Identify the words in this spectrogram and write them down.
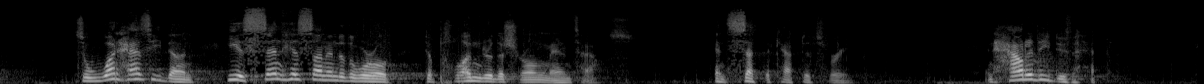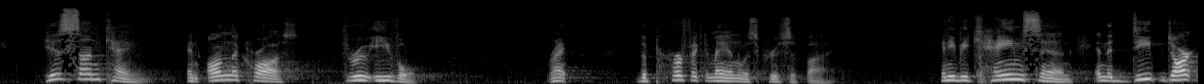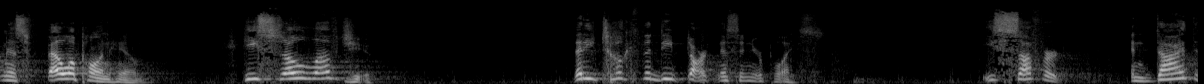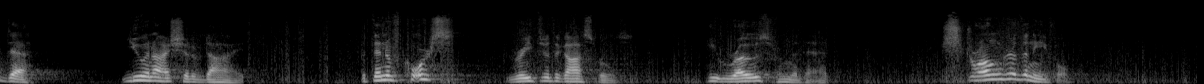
So, what has he done? He has sent his son into the world to plunder the strong man's house and set the captives free. And how did he do that? His son came and on the cross through evil. Right? The perfect man was crucified. And he became sin, and the deep darkness fell upon him. He so loved you that he took the deep darkness in your place. He suffered and died the death you and I should have died. But then, of course, read through the Gospels. He rose from the dead stronger than evil,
